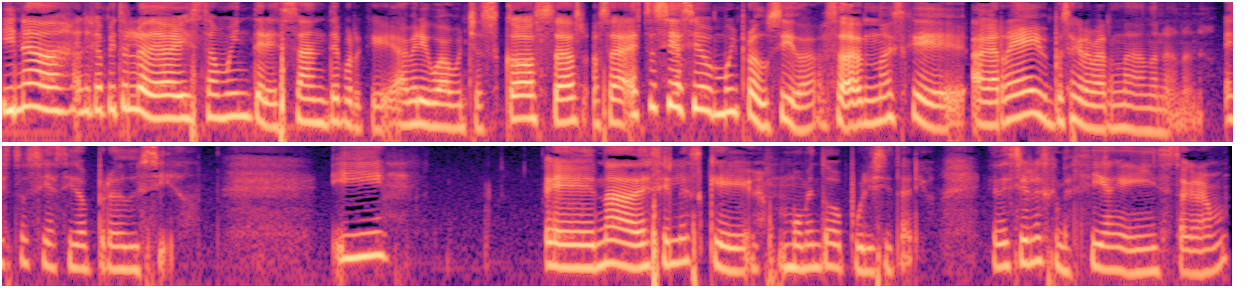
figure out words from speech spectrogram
Y nada, el capítulo de hoy está muy interesante porque averiguado muchas cosas. O sea, esto sí ha sido muy producido. O sea, no es que agarré y me puse a grabar nada, no, no, no, no. Esto sí ha sido producido. Y eh, nada, decirles que, momento publicitario, decirles que me sigan en Instagram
